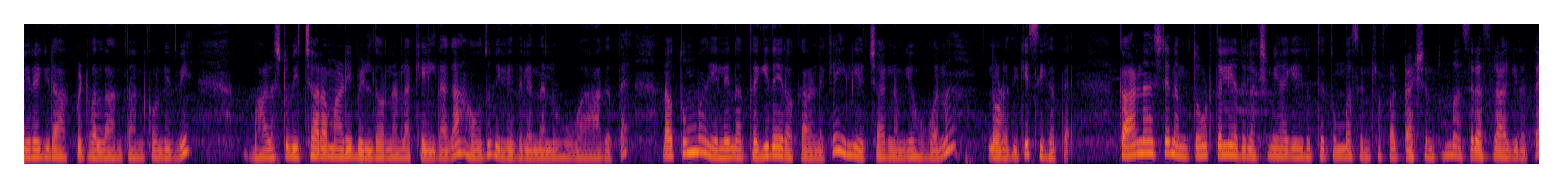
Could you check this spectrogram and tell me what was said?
ಬೇರೆ ಗಿಡ ಹಾಕ್ಬಿಟ್ವಲ್ಲ ಅಂತ ಅಂದ್ಕೊಂಡಿದ್ವಿ ಭಾಳಷ್ಟು ವಿಚಾರ ಮಾಡಿ ಬೆಳೆದವ್ರನ್ನೆಲ್ಲ ಕೇಳಿದಾಗ, ಹೌದು ವಿಳ್ಯದೆಲೆನಲ್ಲೂ ಹೂವು ಆಗುತ್ತೆ. ನಾವು ತುಂಬ ಎಲೆನ ತೆಗಿದೇ ಇರೋ ಕಾರಣಕ್ಕೆ ಇಲ್ಲಿ ಹೆಚ್ಚಾಗಿ ನಮಗೆ ಹೂವನ್ನು ನೋಡೋದಕ್ಕೆ ಸಿಗುತ್ತೆ. ಕಾರಣ ಅಷ್ಟೇ, ನಮ್ಮ ತೋಟದಲ್ಲಿ ಅದು ಲಕ್ಷ್ಮಿಯಾಗೇ ಇರುತ್ತೆ. ತುಂಬ ಸೆಂಟ್ರ್ ಆಫ್ ಅಟ್ರಾಕ್ಷನ್ ತುಂಬ ಹಸಿರು ಹಸಿರಾಗಿರುತ್ತೆ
